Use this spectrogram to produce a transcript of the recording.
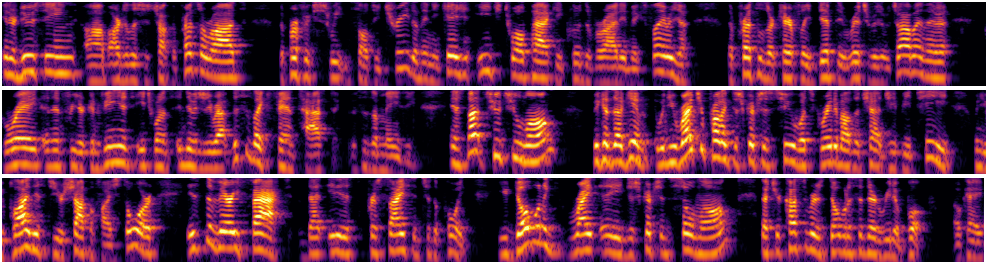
introducing um, our delicious chocolate pretzel rods, the perfect sweet and salty treat on any occasion. Each 12 pack includes a variety of mixed flavors. The pretzels are carefully dipped in rich with chocolate, and they're great. And then for your convenience, each one is individually wrapped. This is like fantastic. This is amazing. And it's not too too long because again, when you write your product descriptions too, what's great about the Chat GPT when you apply this to your Shopify store is the very fact that it is precise and to the point. You don't want to write a description so long that your customers don't want to sit there and read a book. Okay,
